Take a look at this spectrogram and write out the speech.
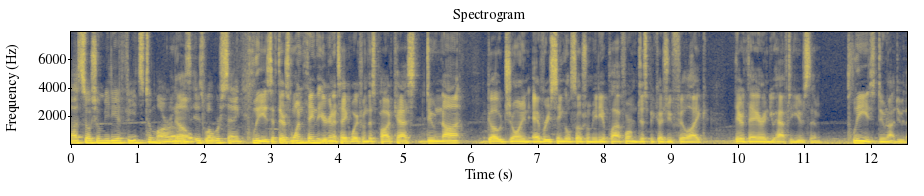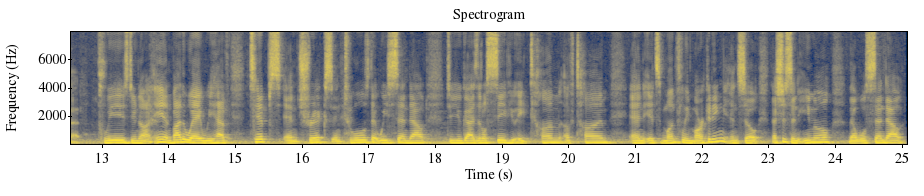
uh, social media feeds tomorrow, no. is, is what we're saying. Please, if there's one thing that you're going to take away from this podcast, do not go join every single social media platform just because you feel like they're there and you have to use them please do not do that. Please do not. And by the way, we have tips and tricks and tools that we send out to you guys. It'll save you a ton of time, and it's monthly marketing. And so that's just an email that we'll send out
